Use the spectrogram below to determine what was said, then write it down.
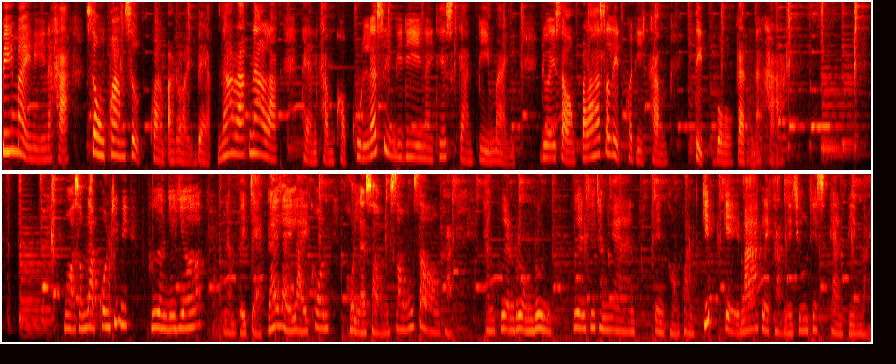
ปีใหม่นี้นะคะ ส่งความสุขความอร่อยแบบน่ารักน่ารัก แทนคำขอบคุณและสิ่งดีๆ ในเทศกาลปีใหม่ ด้วยสองปลาสลิดพอดีคำติดโบกันนะคะ เหมาะสำหรับคนที่มีเพื่อนเยอะๆนำไปแจกได้หลายๆ คน คนละสองสองซองค่ะ ทั้งเพื่อนร่วมรุ่น เพื่อนที่ทำงานเป็นของขวัญกิ๊บเก๋มากเลยค่ะในช่วงเทศกาลปีใหม่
